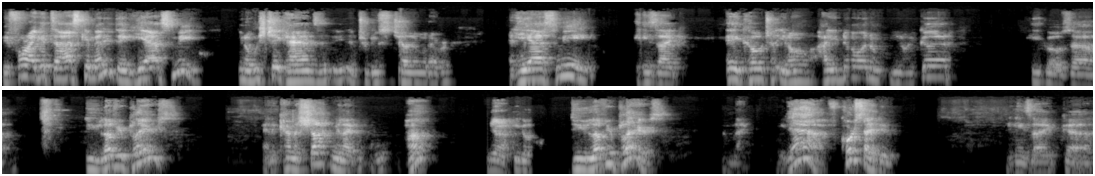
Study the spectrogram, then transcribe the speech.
before I get to ask him anything, he asks me. You know, we shake hands, and introduce each other, whatever. And he asked me, he's like, "Hey, coach, you know, how you doing? I'm, you know, good." He goes, uh, "Do you love your players?" And it kind of shocked me, like, huh? Yeah. He goes, Do you love your players? I'm like, Yeah, of course I do. And he's like, uh,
